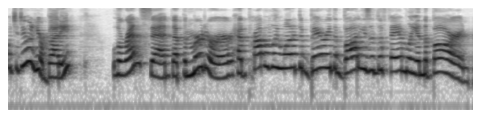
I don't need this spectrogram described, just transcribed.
what you doing here, buddy?" Lorenz said that the murderer had probably wanted to bury the bodies of the family in the barn,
